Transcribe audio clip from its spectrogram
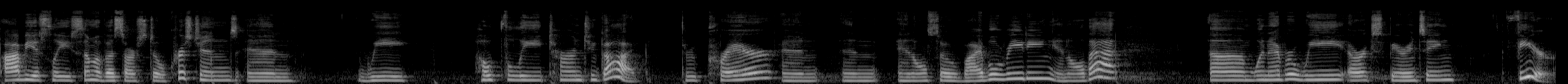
obviously, some of us are still Christians and we hopefully turn to God through prayer and and and also Bible reading and all that um, whenever we are experiencing fear.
